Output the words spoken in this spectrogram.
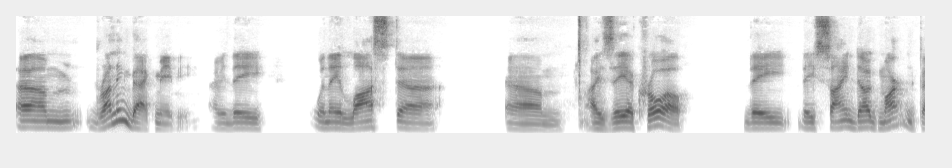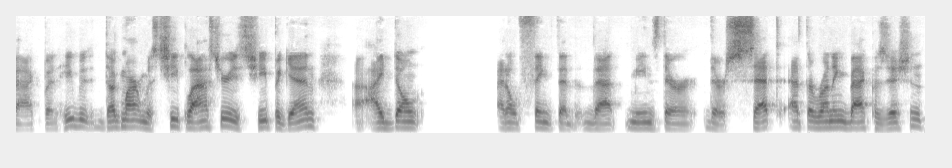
um, running back maybe. I mean, they when they lost uh, um, Isaiah Crowell, they they signed Doug Martin back, but he was Doug Martin was cheap last year. He's cheap again. I don't I don't think that that means they're they're set at the running back position.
